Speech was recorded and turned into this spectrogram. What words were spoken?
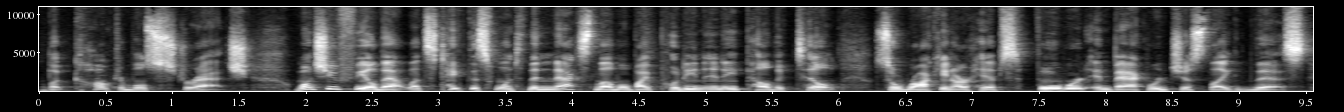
but comfortable stretch. Once you feel that, let's take this one to the next level by putting in a pelvic tilt. So rocking our hips forward and backward just like this.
